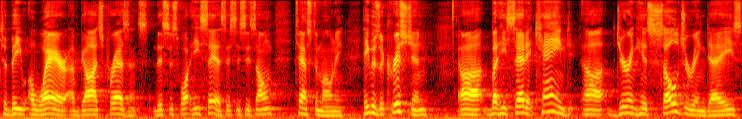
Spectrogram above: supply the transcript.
to be aware of God's presence. This is what he says. This is his own testimony. He was a Christian, uh, but he said it came uh, during his soldiering days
